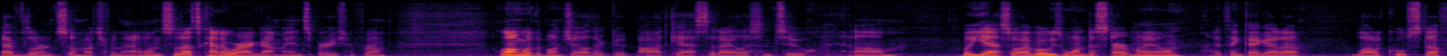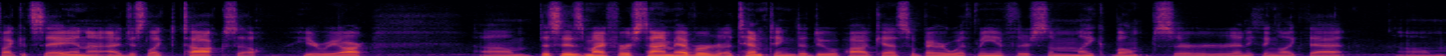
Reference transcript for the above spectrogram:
I've learned so much from that one. So that's kind of where I got my inspiration from, along with a bunch of other good podcasts that I listen to. Um, but yeah, so I've always wanted to start my own. I think I got a lot of cool stuff I could say, and I, I just like to talk. So here we are. Um, this is my first time ever attempting to do a podcast, so bear with me if there's some mic bumps or anything like that um,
